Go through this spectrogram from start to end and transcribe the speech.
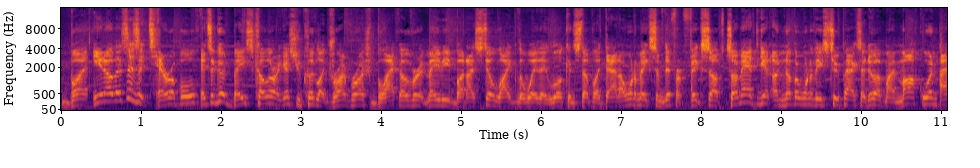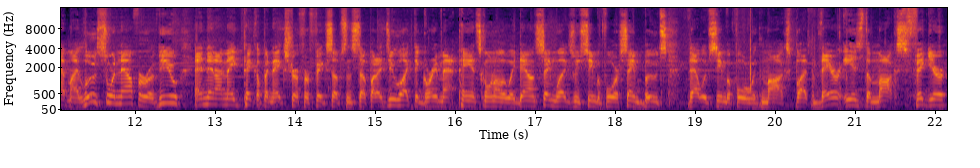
but you know, this isn't terrible. It's a good base color. I guess you could like dry brush black over it maybe, but I still like the way they look and stuff like that. I want to make some different fix-ups, so I may have to get another one of these two packs. I do have my MOC one. I have my loose one now for review, and then I may pick up an extra for fix-ups and stuff, but I do like the gray matte pants going all the way down. Same legs we've seen before, same boots that we've seen before with Mox, but there is the Mox figure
